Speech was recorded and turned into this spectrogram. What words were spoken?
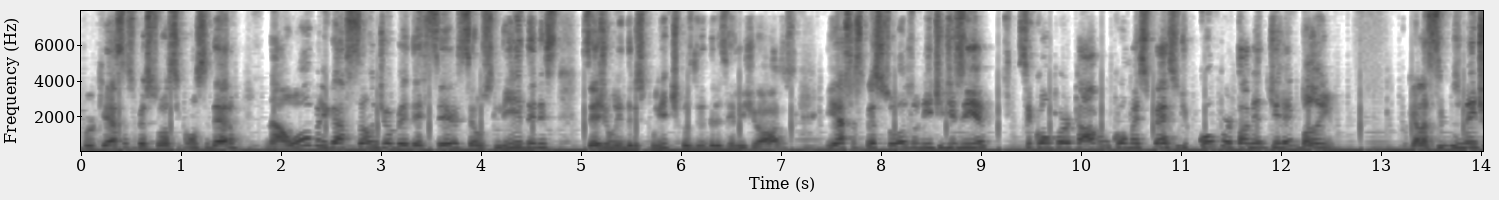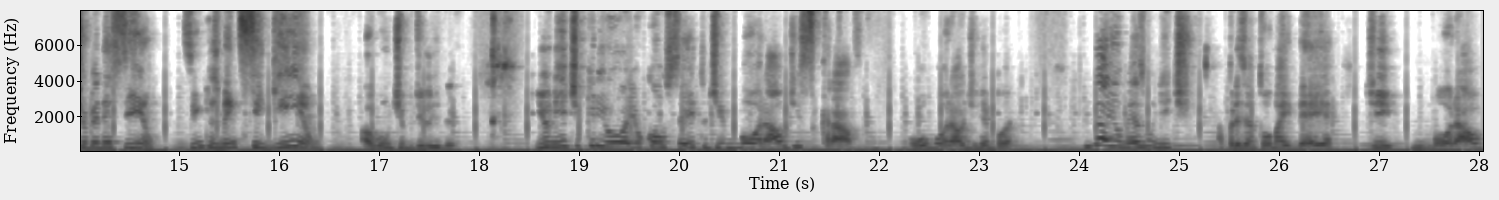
porque essas pessoas se consideram na obrigação de obedecer seus líderes, sejam líderes políticos, líderes religiosos, e essas pessoas, o Nietzsche dizia, se comportavam como uma espécie de comportamento de rebanho, porque elas simplesmente obedeciam, simplesmente seguiam algum tipo de líder. E o Nietzsche criou aí o conceito de moral de escravo ou moral de rebanho. E daí o mesmo Nietzsche apresentou uma ideia de moral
